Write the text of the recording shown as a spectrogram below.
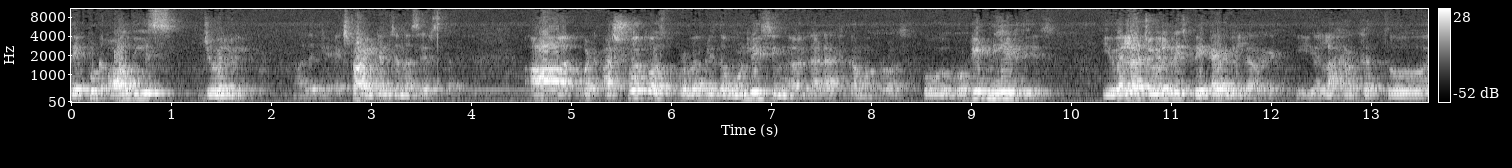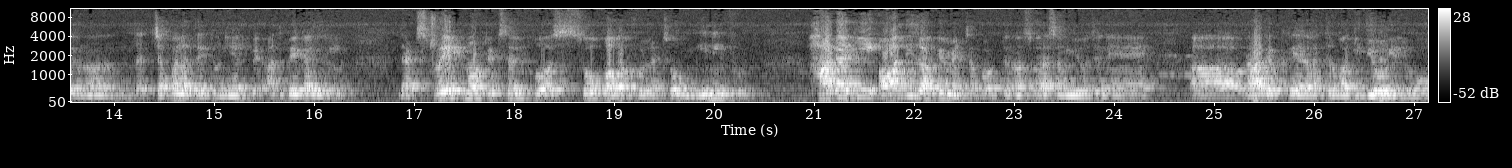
they put all these jewellery ಅದಕ್ಕೆ ಎಕ್ಸ್ಟ್ರಾ ಐಟಮ್ಸ್ ಅನ್ನ ಸೇರಿಸ್ತಾರೆ. But Ashwath was probably the only singer that have come across who didn't need this ಇವೆಲ್ಲ ಜ್ಯುವೆಲ್ರೀಸ್ ಬೇಕಾಗಿರಲಿಲ್ಲ ಅವ್ರಿಗೆ. ಈ ಎಲ್ಲ ಹರಕತ್ತು ಏನೋ ಚಪಲತೆ ಧ್ವನಿಯಲ್ಲಿ ಅದು ಬೇಕಾಗಿರಲಿಲ್ಲ. That straight note itself was so powerful and so meaningful ಹಾಗಾಗಿ ಆಲ್ ದೀಸ್ ಆರ್ಗ್ಯುಮೆಂಟ್ಸ್ ಅಬೌಟ್ ಏನೋ ಸ್ವರ ಸಂಯೋಜನೆ ರಾಗಕ್ಕೆ ಹತ್ತಿರವಾಗಿದೆಯೋ ಇಲ್ವೋ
